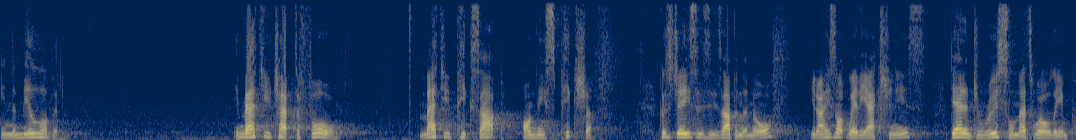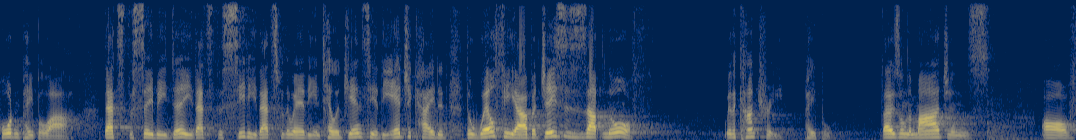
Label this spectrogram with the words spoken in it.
in the middle of it. In Matthew chapter 4, Matthew picks up on this picture because Jesus is up in the north. You know, he's not where the action is. Down in Jerusalem, that's where all the important people are. That's the CBD, that's the city, that's where the intelligentsia, the educated, the wealthy are. But Jesus is up north with the country people, those on the margins of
